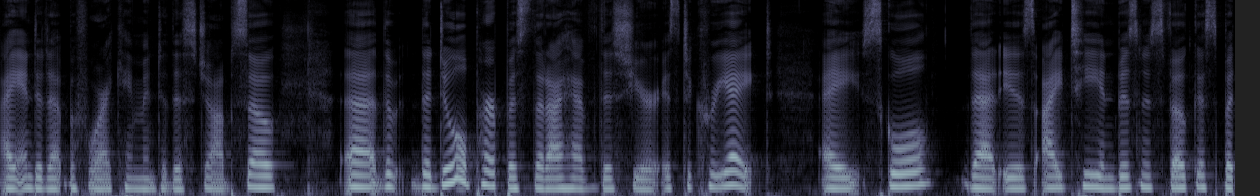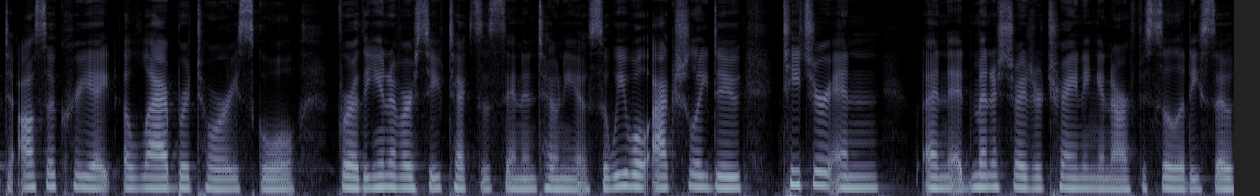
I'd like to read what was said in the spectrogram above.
I ended up before I came into this job. So uh, the, the dual purpose that I have this year is to create a school that is IT and business focused, but to also create a laboratory school for the University of Texas San Antonio. So we will actually do teacher and an administrator training in our facility. So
